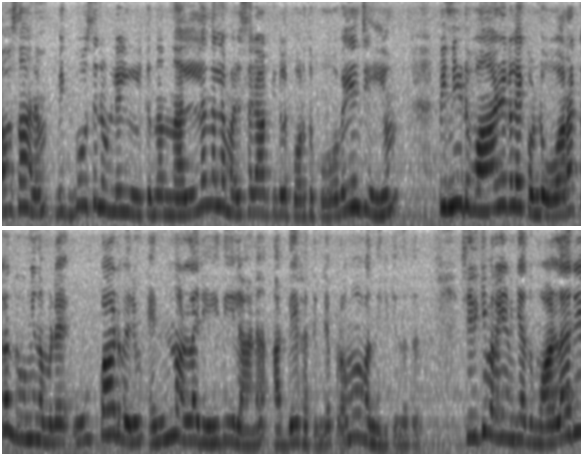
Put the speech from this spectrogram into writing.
അവസാനം ബിഗ് ബോസിനുള്ളിൽ നിൽക്കുന്ന നല്ല നല്ല മത്സരാർത്ഥികൾ പുറത്ത് പോവുകയും ചെയ്യും. പിന്നീട് വാഴകളെ കൊണ്ട് ഉറക്കം തൂങ്ങി നമ്മുടെ ഊപ്പാട് വരും എന്നുള്ള രീതിയിലാണ് അദ്ദേഹത്തിന്റെ പ്രൊമോ വന്നിരിക്കുന്നത്. ശരിക്കും പറയുകയാണെങ്കിൽ അത് വളരെ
